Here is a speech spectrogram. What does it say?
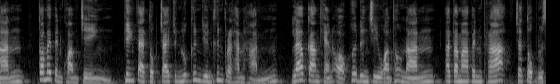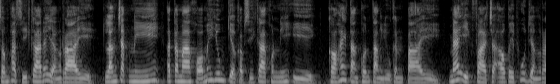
นั้น ก็ไม่เป็นความจริง เพียงแต่ตกใจจนลุกขึ้นยืนขึ้นกระทันหัน แล้วกางแขนออกเพื่อดึงจีวรเท่านั้นอาตมาเป็นพระจะตบหรือสัมผัสสีกาได้อย่างไร หลังจากนี้อาตมาขอไม่ยุ่งเกี่ยวกับสีกาคนนี้อีก ขอให้ต่างคนต่างอยู่กันไป แม้อีกฝ่ายจะเอาไปพูดอย่างไร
